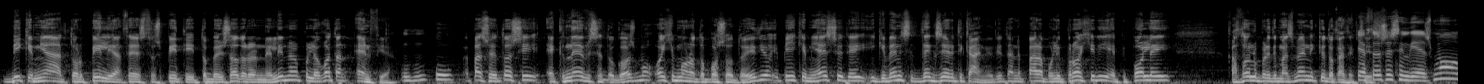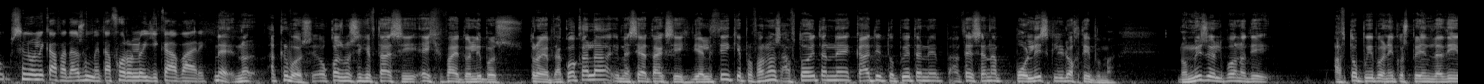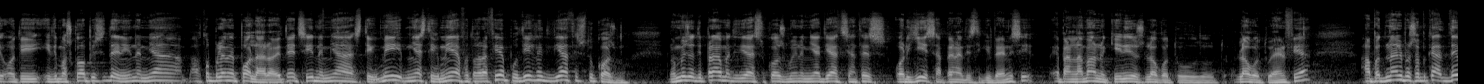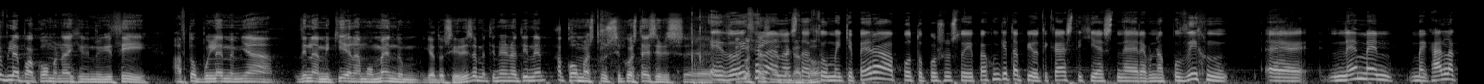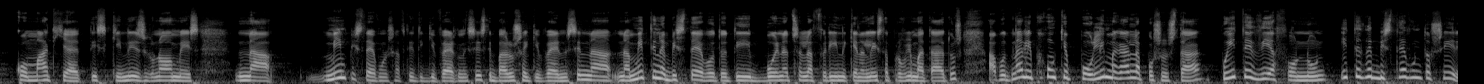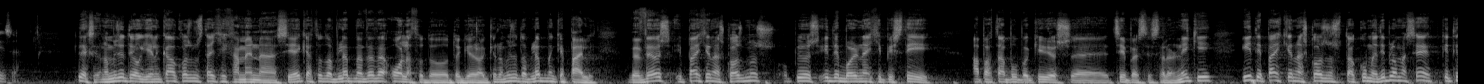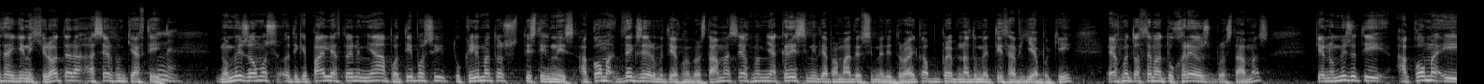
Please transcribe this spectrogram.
μπήκε μια τορπίλη, αν θέσει, στο σπίτι των περισσότερων Ελλήνων που λεγόταν ένφια. Mm -hmm. Που, εν πάση περιπτώσει, εκνεύρισε τον κόσμο, όχι μόνο το ποσό το ίδιο, υπήρχε και μια αίσθηση ότι η κυβέρνηση δεν ξέρει τι κάνει. Ότι ήταν πάρα πολύ πρόχειρη, επιπόλαιη, καθόλου προετοιμασμένη και το καθεξής. Και αυτό σε συνδυασμό συνολικά φαντάζομαι με τα φορολογικά βάρη. Ναι, ακριβώς. Ο κόσμος είχε φτάσει, έχει φάει το λίπος, τρώει από τα κόκαλα, η μεσαία τάξη έχει διαλυθεί και προφανώς αυτό ήταν κάτι το οποίο ήταν, αν θέσει, ένα πολύ σκληρό χτύπημα. Νομίζω λοιπόν ότι αυτό που είπε ο Νίκος πριν, δηλαδή ότι η δημοσκόπηση δεν είναι μια, αυτό που λέμε Polaroid. Έτσι, είναι μια στιγμή, μια στιγμιαία φωτογραφία που δείχνει τη διάθεση του κόσμου. Νομίζω ότι πράγματι η διάθεση του κόσμου είναι μια διάθεση, αν θες, οργής απέναντι στην κυβέρνηση. Επαναλαμβάνω κυρίως λόγω του, λόγω του ένφια. Από την άλλη, προσωπικά δεν βλέπω ακόμα να έχει δημιουργηθεί αυτό που λέμε μια δυναμική, ένα momentum για το ΣΥΡΙΖΑ, με την έννοια ότι είναι ακόμα στους 24%. Εδώ 24%. ήθελα να σταθούμε και πέρα από το ποσοστό, υπάρχουν και τα ποιοτικά στοιχεία στην έρευνα που δείχνουν ε, ναι με μεγάλα κομμάτια της κοινή γνώμης να μην πιστεύουν σε αυτή την κυβέρνηση, στην παρούσα κυβέρνηση, να, να μην την εμπιστεύονται ότι μπορεί να τους ελαφρύνει και να λύσει τα προβλήματά τους. Από την άλλη, υπάρχουν και πολύ μεγάλα ποσοστά που είτε διαφωνούν είτε δεν πιστεύουν το ΣΥΡΙΖΑ. Κοίταξε, νομίζω ότι ο, γενικά ο κόσμος τα έχει χαμένα ΣΥΕ και αυτό το βλέπουμε βέβαια όλο αυτό το, το καιρό και νομίζω το βλέπουμε και πάλι. Βεβαίως υπάρχει ένας κόσμος ο οποίος είτε μπορεί να έχει πιστεί από αυτά που είπε ο κύριος ε, Τσίπρας στη Θεσσαλονίκη, είτε υπάρχει και ένας κόσμος που το ακούμε δίπλα μας ε, και τι θα γίνει χειρότερα, ας έρθουν και αυτοί. Ναι. Νομίζω όμως ότι και πάλι αυτό είναι μια αποτύπωση του κλίματος της στιγμής. Ακόμα δεν ξέρουμε τι έχουμε μπροστά μας. Έχουμε μια κρίσιμη διαπραγμάτευση με την Τρόικα που πρέπει να δούμε τι θα βγει από εκεί. Έχουμε το θέμα του χρέους μπροστά μας. Και νομίζω ότι ακόμα η,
